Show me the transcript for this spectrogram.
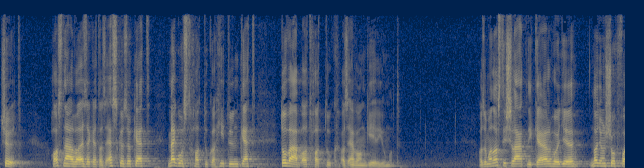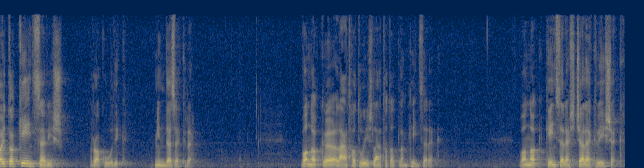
Sőt, használva ezeket az eszközöket, megoszthattuk a hitünket, tovább adhattuk az evangéliumot. Azonban azt is látni kell, hogy nagyon sokfajta kényszer is rakódik mindezekre. Vannak látható és láthatatlan kényszerek. Vannak kényszeres cselekvések.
